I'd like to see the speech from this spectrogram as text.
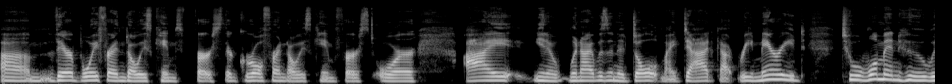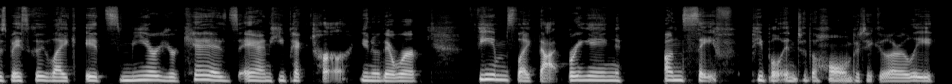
um, their boyfriend always came first, their girlfriend always came first, or I, you know, when I was an adult, my dad got remarried to a woman who was basically like, it's me or your kids, and he picked her. You know, there were themes like that, bringing unsafe people into the home, particularly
